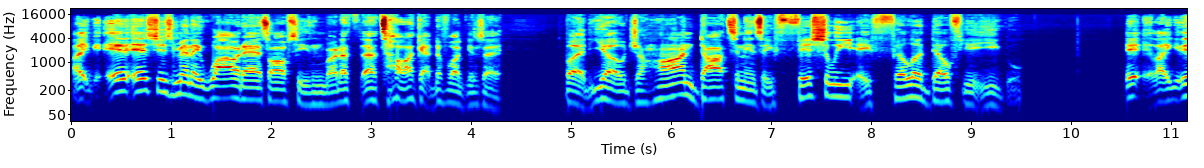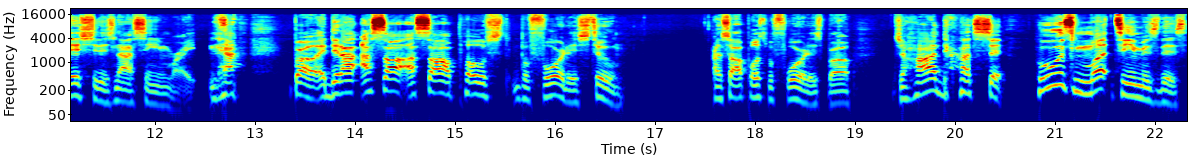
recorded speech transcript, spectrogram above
Like it, it's just been a wild ass offseason, bro. That's that's all I got to fucking say. But yo, Jahan Dotson is officially a Philadelphia Eagle. It like this shit does not seem right. Now, bro, did I I saw I saw a post before this too. I saw a post before this, bro. Jahan Dotson, whose MUT team is this?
